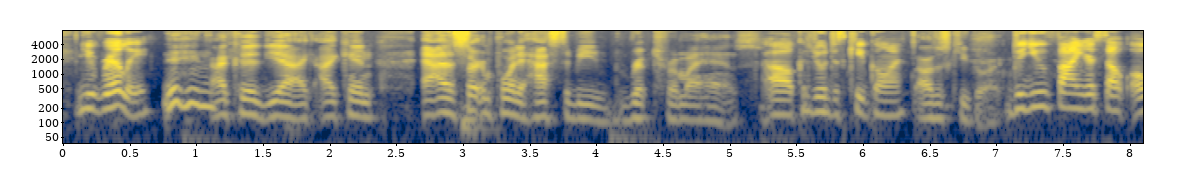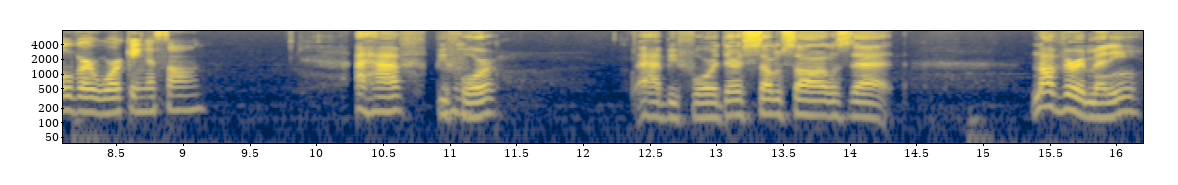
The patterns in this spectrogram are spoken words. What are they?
You really? I could, yeah, I, I can. At a certain point, it has to be ripped from my hands. Oh, because you'll just keep going. I'll just keep going. Do you find yourself overworking a song? I have mm-hmm. before. I have before. There's some songs that, not very many,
